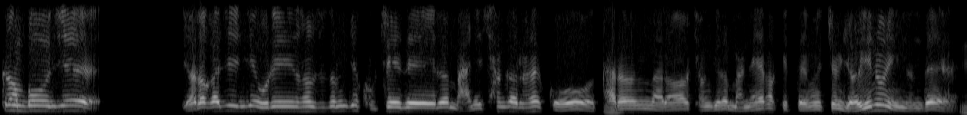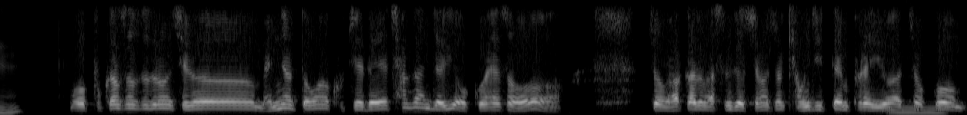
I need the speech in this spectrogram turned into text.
그럼 뭐 이제 여러 가지 이제 우리 선수들은 이제 국제 대회를 많이 참가를 했고 다른 나라와 경기를 많이 해봤기 때문에 좀 여유는 있는데 예. 뭐 북한 선수들은 지금 몇 년 동안 국제 대회에 참가한 적이 없고 해서 좀 아까도 말씀드렸지만 좀 경직된 플레이와 조금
